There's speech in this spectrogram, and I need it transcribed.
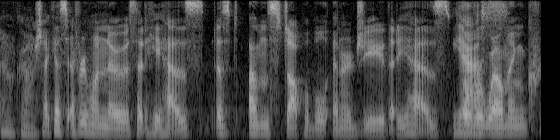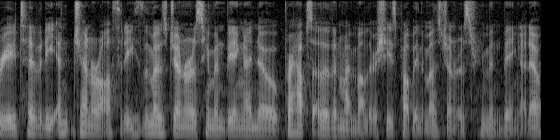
Oh gosh, I guess everyone knows that he has just unstoppable energy, that he has Yes. overwhelming creativity and generosity. He's the most generous human being I know, perhaps other than my mother. She's probably the most generous human being I know.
